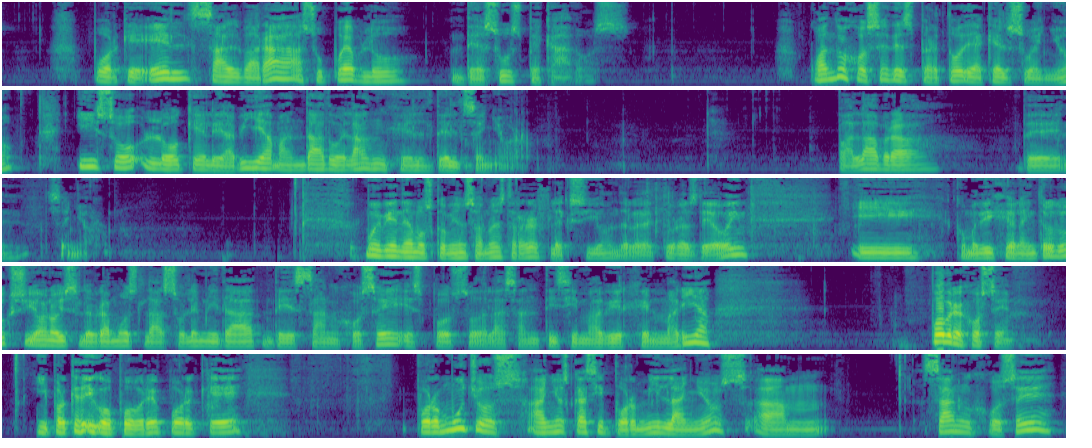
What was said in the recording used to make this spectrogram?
porque él salvará a su pueblo de sus pecados. Cuando José despertó de aquel sueño, hizo lo que le había mandado el ángel del Señor. Palabra del Señor. Muy bien, damos comienzo a nuestra reflexión de las lecturas de hoy. Y como dije en la introducción, hoy celebramos la solemnidad de San José, esposo de la Santísima Virgen María. Pobre José. ¿Y por qué digo pobre? Porque por muchos años, casi por mil años, San José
